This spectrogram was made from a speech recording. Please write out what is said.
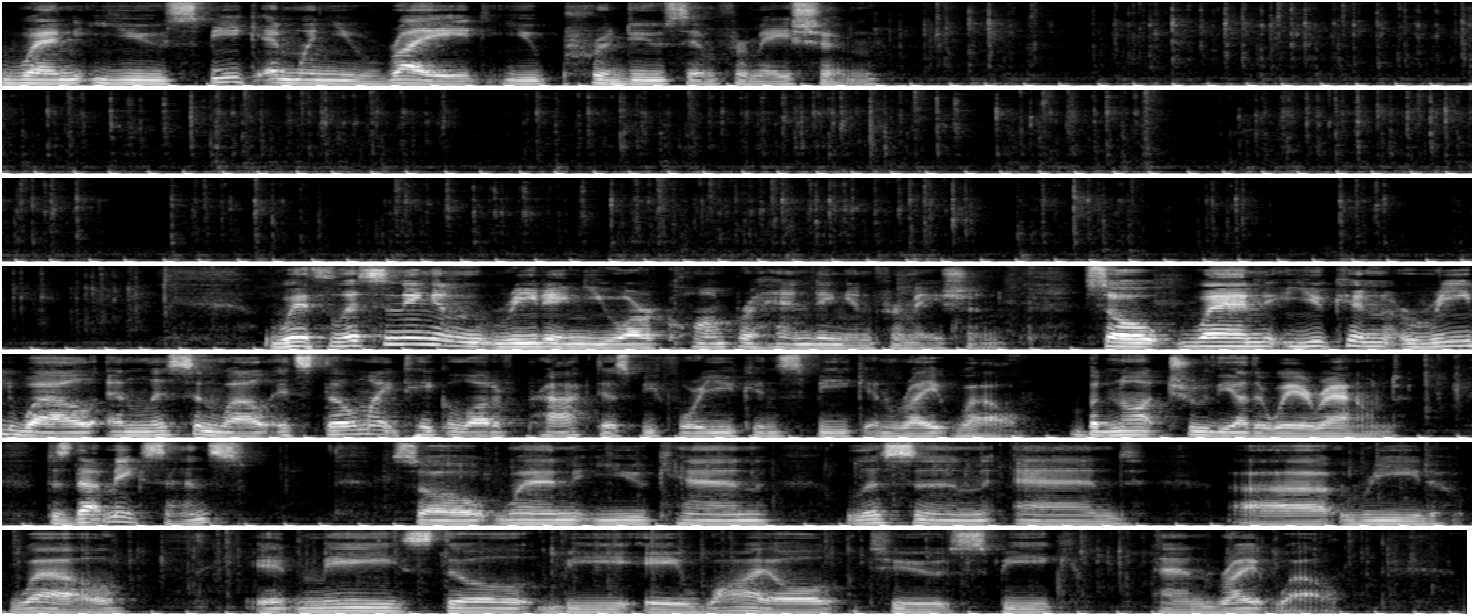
when you speak and when you write, you produce information. With listening and reading, you are comprehending information. So when you can read well and listen well, it still might take a lot of practice before you can speak and write well, but not true the other way around. Does that make sense? So when you can listen and uh, read well, it may still be a while to speak and write well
